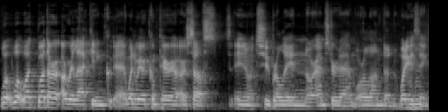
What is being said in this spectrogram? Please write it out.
what what what what are, are we lacking uh, when we compare ourselves, you know, to Berlin or Amsterdam or London? What do you think?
